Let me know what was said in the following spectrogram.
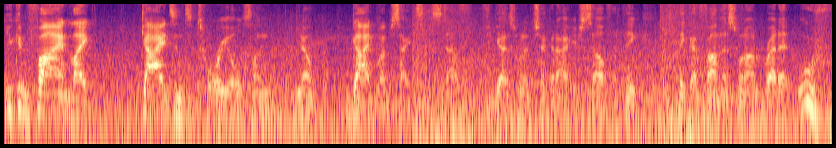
You can find, like, guides and tutorials on, you know, guide websites and stuff. If you guys want to check it out yourself. I think, I think I found this one on Reddit. Oof.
